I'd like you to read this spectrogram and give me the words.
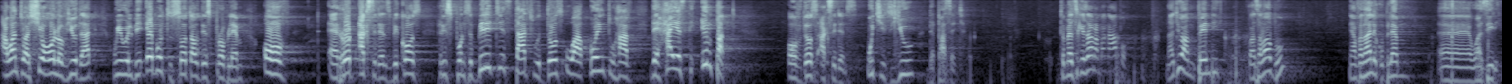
I want to assure all of you that we will be able to sort out this problem of uh, road accidents because responsibility starts with those who are going to have the highest impact of those accidents, which is you, the passenger. Tumesikizana mpaka hapo. Najua mpendi kwa sababu ni afadhali kublame eh, waziri.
